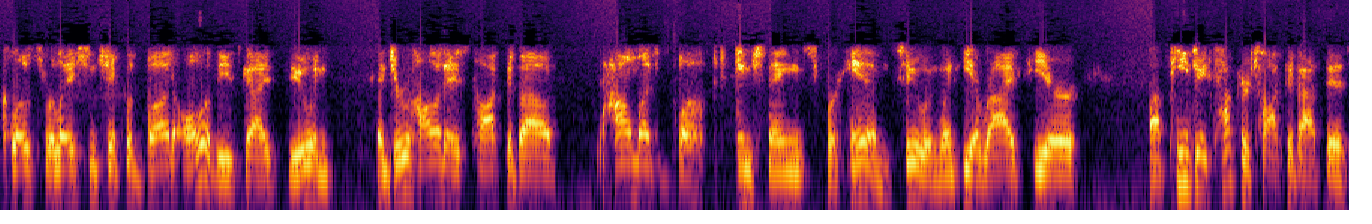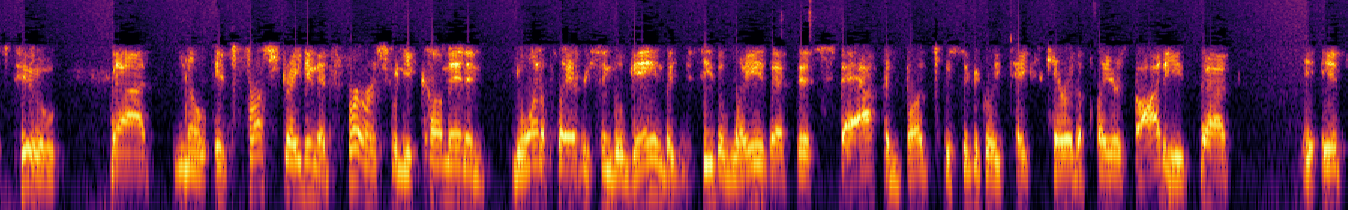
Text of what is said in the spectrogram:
close relationship with Bud. All of these guys do, and and Jrue Holiday has talked about how much Buck changed things for him too. And when he arrived here, uh, PJ Tucker talked about this too. That you know it's frustrating at first when you come in and you want to play every single game, but you see the way that this staff and Bud specifically takes care of the players' bodies. That it's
